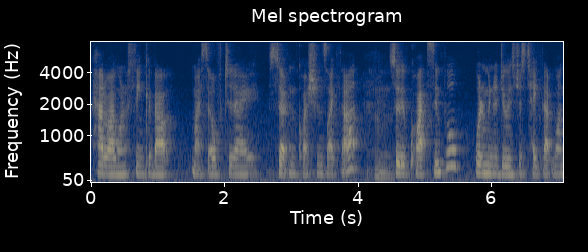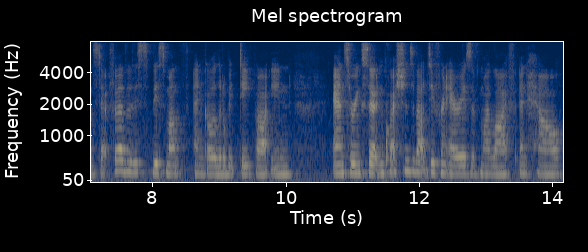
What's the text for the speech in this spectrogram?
How do I want to think about myself today certain questions like that. Mm. So they're quite simple. What I'm going to do is just take that one step further this this month and go a little bit deeper in answering certain questions about different areas of my life and how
